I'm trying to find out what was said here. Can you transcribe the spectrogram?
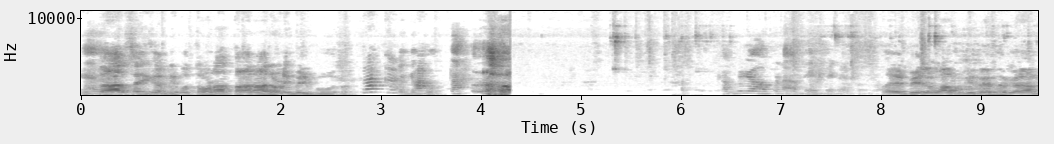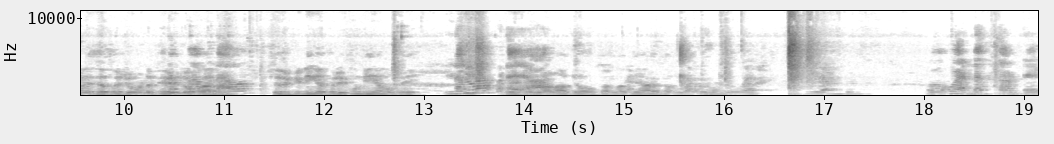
ਉਹ ਤਾਰ ਸਹੀ ਕਰਨੀ ਬਤੋਣਾ ਤਾਰਾ ਲਾਉਣੀ ਮੇਰੀ ਬੋਤ। ਦੇ ਹਏ ਬਿੱਲ ਮਾਫ ਕੀਤੇ ਸਰਕਾਰ ਨੇ ਸਿਰ ਤੋਂ ਚੁੰਡ ਫਿਰ ਵੀ ਲੋਕਾਂ ਨੇ। ਸਿਰ ਕਿੰਨੀ ਫਿਰ ਵੀ ਪੁੰਨੀਆਂ ਹੋ ਗਈ। ਇਹ ਲਾਲਾ ਤੇ ਉਹ ਕਰਨਾ ਤੇ ਆਹ ਕਰਨਾ ਉਹ ਵੱਡਾ ਤੁਹਾਡੇ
